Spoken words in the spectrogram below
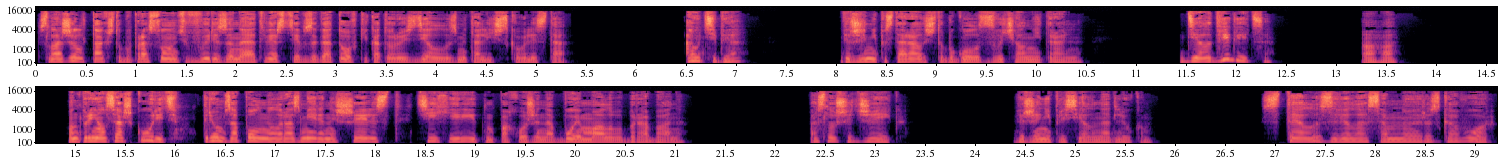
сложил так, чтобы просунуть в вырезанное отверстие в заготовке, которую сделал из металлического листа. «А у тебя?» Виржини постаралась, чтобы голос звучал нейтрально. «Дело двигается?» «Ага». Он принялся шкурить, Трюм заполнил размеренный шелест, тихий ритм, похожий на бой малого барабана. «Послушай, Джейк», — Виржини присела над люком, «Стелла завела со мной разговор».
